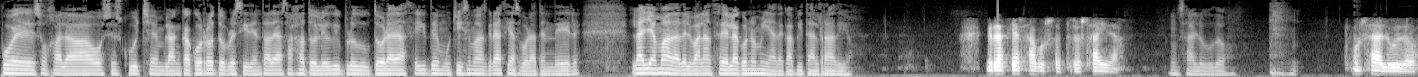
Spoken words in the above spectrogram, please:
Pues ojalá os escuchen. Blanca Corroto, presidenta de Asaja Toledo y productora de aceite, muchísimas gracias por atender la llamada del balance de la economía de Capital Radio. Gracias a vosotros, Aida. Un saludo. Un saludo.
